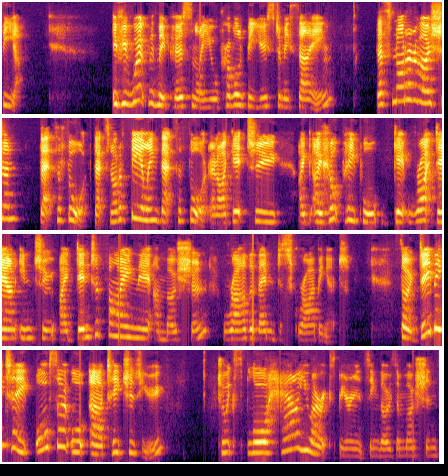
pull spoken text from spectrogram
fear? If you've worked with me personally, you'll probably be used to me saying, that's not an emotion, that's a thought. That's not a feeling, that's a thought. And I get to I, I help people get right down into identifying their emotion rather than describing it. So, DBT also uh, teaches you to explore how you are experiencing those emotions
